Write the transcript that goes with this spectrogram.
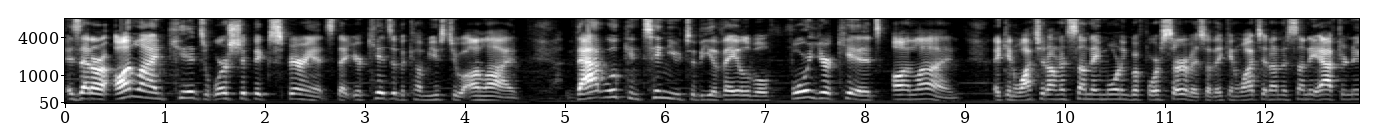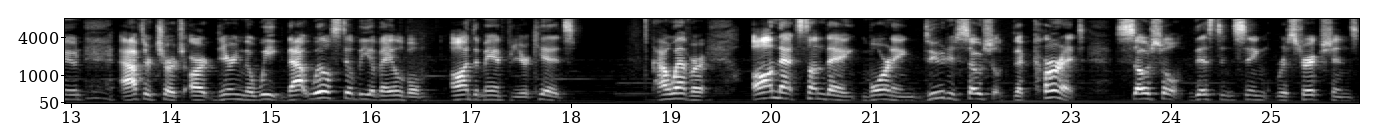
is that our online kids worship experience that your kids have become used to online that will continue to be available for your kids online. They can watch it on a Sunday morning before service, or they can watch it on a Sunday afternoon after church, or during the week. That will still be available on demand for your kids. However, on that Sunday morning, due to social the current social distancing restrictions,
